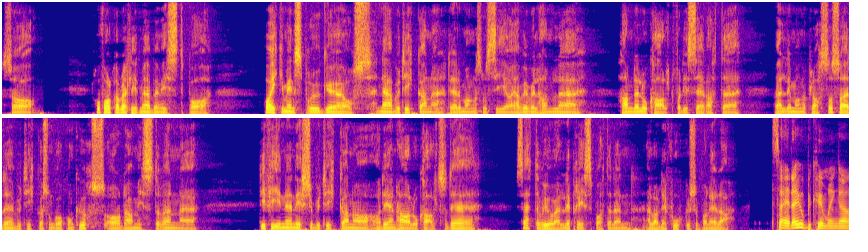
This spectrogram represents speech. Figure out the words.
Så jeg tror folk har blitt litt mer bevisst på og ikke minst bruke oss nærbutikkene. Det er det mange som sier. Ja, vi vil handle, handle lokalt. For de ser at eh, veldig mange plasser så er det butikker som går konkurs, og da mister en eh, de fine nisjebutikkene og, og det en har lokalt. Så det setter vi jo veldig pris på, at den, eller det fokuset på det, da. Så er det jo bekymringer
